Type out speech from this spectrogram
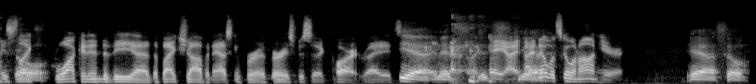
It's So- like walking into the uh, the bike shop and asking for a very specific part, right? It's Yeah, and it's- like, it's- hey, I, I yeah. know what's going on here. yeah, so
